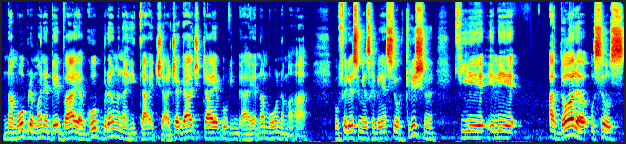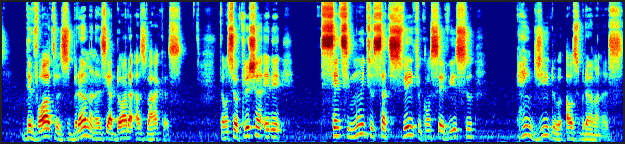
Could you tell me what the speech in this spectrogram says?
Namo Brahmanya Devaya, Go Brahmana Jagaditaya Govindaya, Namo Namaha ofereço minhas reverências ao Krishna, que ele adora os seus devotos brahmanas e adora as vacas. Então, o Senhor Krishna, ele sente-se muito satisfeito com o serviço rendido aos brahmanas.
